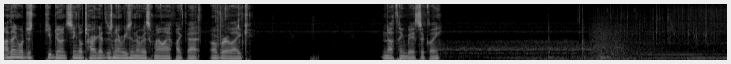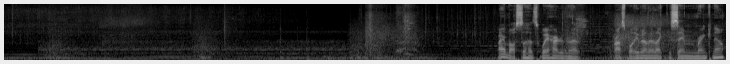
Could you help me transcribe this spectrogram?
I think we'll just keep doing single target. There's no reason to risk my life like that over like nothing basically. Fireball still hits way harder than the crossbow, even though they're like the same rank now.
